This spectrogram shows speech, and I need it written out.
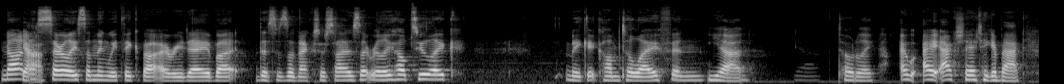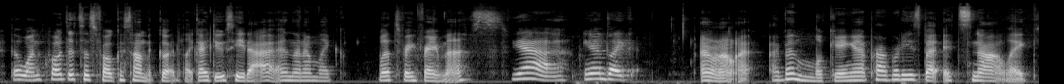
not Yeah. necessarily something we think about every day, but this is an exercise that really helps you like make it come to life and yeah, totally. I, I actually I take it back. The one quote that says "focus on the good," like I do see that, and then I'm like, let's reframe this. yeah. And like, I don't know. I, I've been looking at properties, but it's not like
